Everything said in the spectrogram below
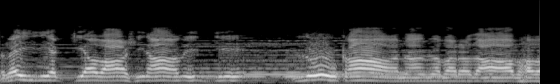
त्रैल्यक्यवासिना विद्ये लोकानाङ्गवरदा भव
